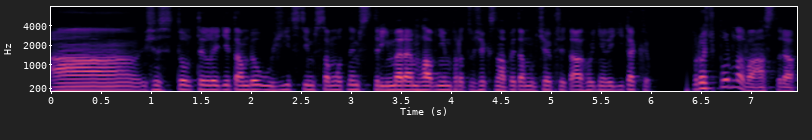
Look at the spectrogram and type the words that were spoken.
a že si to ty lidi tam jdou užít s tím samotným streamerem hlavním, protože k Snapy tam určitě přitáhne hodně lidí, tak proč podle vás teda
